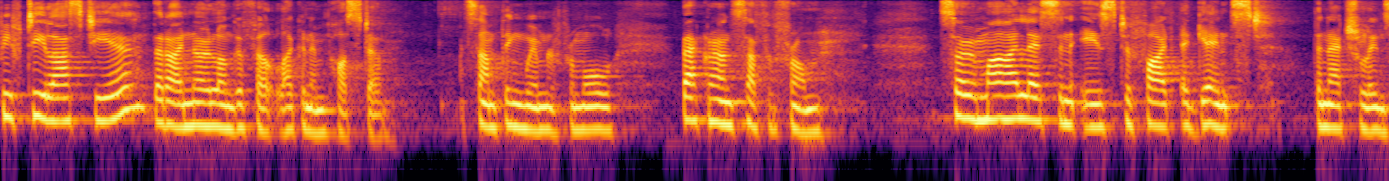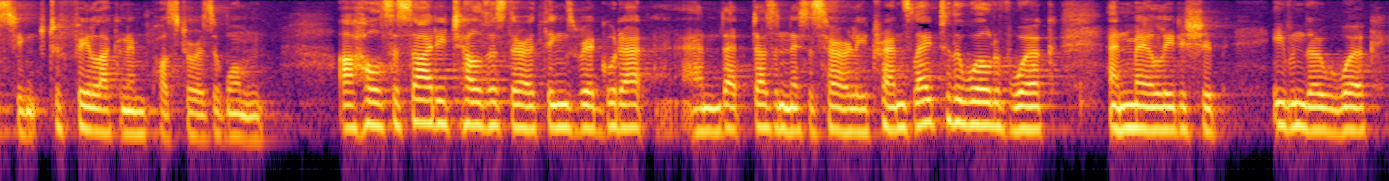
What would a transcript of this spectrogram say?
50 last year that I no longer felt like an imposter, something women from all backgrounds suffer from. So, my lesson is to fight against the natural instinct to feel like an imposter as a woman. Our whole society tells us there are things we're good at, and that doesn't necessarily translate to the world of work and male leadership, even though work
